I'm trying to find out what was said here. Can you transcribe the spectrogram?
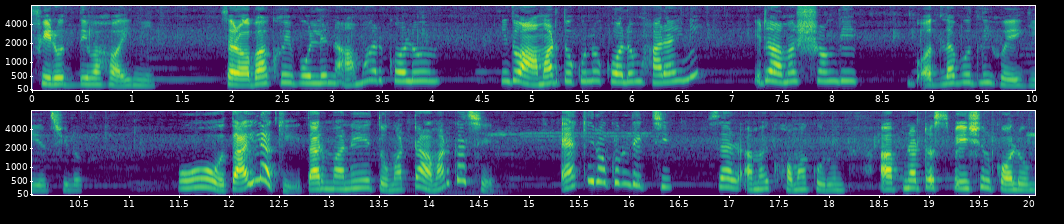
ফেরত দেওয়া হয়নি। স্যার অবাক হয়ে বললেন, আমার কলম? কিন্তু আমার তো কোনো কলম হারায়নি। এটা আমার সঙ্গে বদলা বদলি হয়ে গিয়েছিল। ও, তাই নাকি? তার মানে তোমারটা আমার কাছে? একই রকম দেখছি। স্যার, আমায় ক্ষমা করুন। আপনারটা স্পেশাল কলম।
